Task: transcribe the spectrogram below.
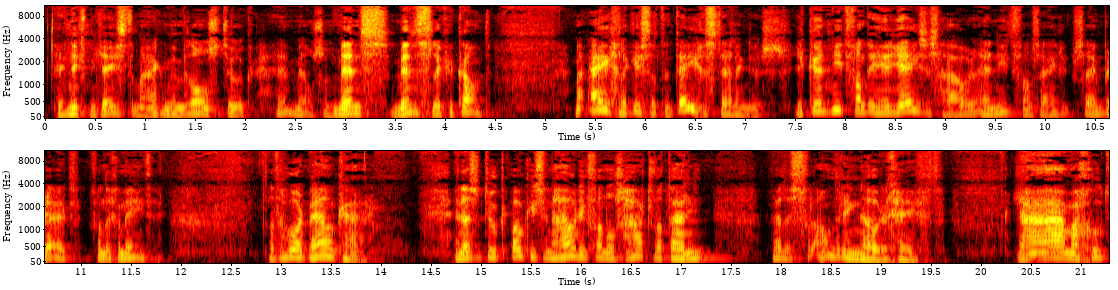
het heeft niks met Jezus te maken, maar met ons natuurlijk. Hè, met onze mens, menselijke kant. Maar eigenlijk is dat een tegenstelling dus. Je kunt niet van de Heer Jezus houden en niet van zijn, zijn bruid, van de gemeente. Dat hoort bij elkaar. En dat is natuurlijk ook iets, een houding van ons hart, wat daarin wel eens verandering nodig heeft. Ja, maar goed,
